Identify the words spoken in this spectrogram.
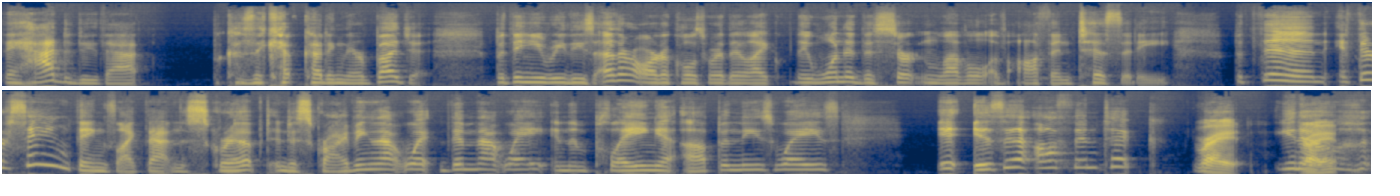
they had to do that because they kept cutting their budget. But then you read these other articles where they like they wanted this certain level of authenticity. But then if they're saying things like that in the script and describing that way them that way and then playing it up in these ways, it is it authentic? Right. You know, Right.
